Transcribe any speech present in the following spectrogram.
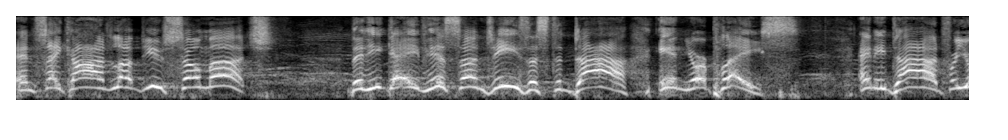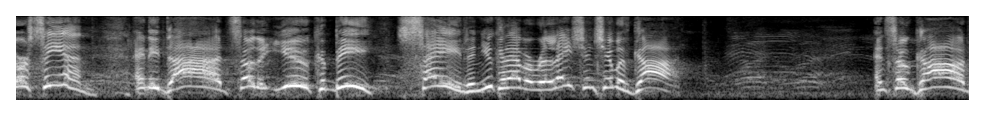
and say, God loved you so much that He gave His Son Jesus to die in your place. And He died for your sin. And He died so that you could be saved and you could have a relationship with God. And so God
